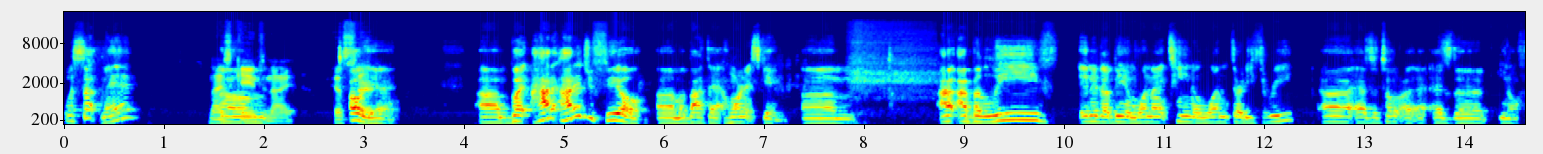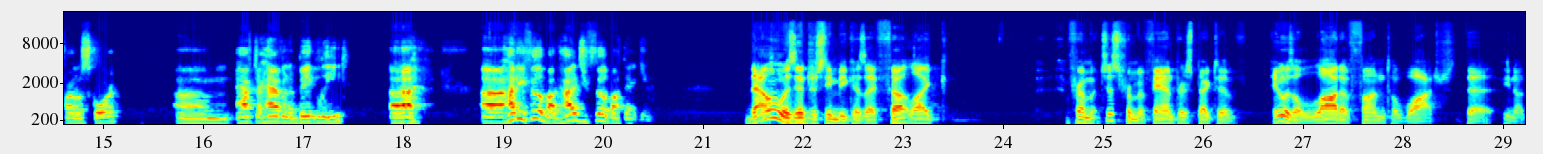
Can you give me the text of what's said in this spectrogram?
What's up, man? Nice um, game tonight. Yes, oh, sir. Oh yeah. Um, but how, how did you feel um, about that Hornets game? Um, I, I, believe ended up being 119 and 133 uh, as a total uh, as the you know final score um, after having a big lead. Uh, uh, how do you feel about? It? How did you feel about that game? That one was interesting because I felt like, from just from a fan perspective, it was a lot of fun to watch. The you know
